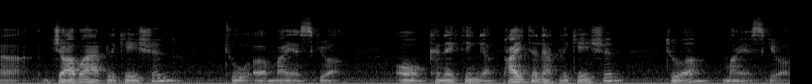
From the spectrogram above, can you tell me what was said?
a, Java application to a MySQL or connecting a Python application to a MySQL.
